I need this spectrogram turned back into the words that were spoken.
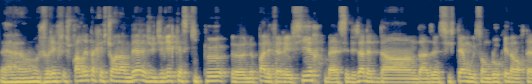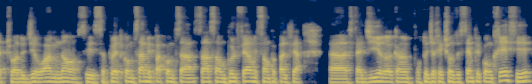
Euh, je, je, prendrai ta question à l'envers et je dirais qu'est-ce qui peut euh, ne pas les faire réussir? Ben, C'est déjà d'être dans, dans un système où ils sont bloqués dans leur tête, tu vois, de dire ouais, non, c'est ça peut être comme ça, mais pas comme ça. Ça, ça on peut le faire, mais ça on peut pas le faire. Euh, C'est-à-dire, quand pour te dire quelque chose de simple et concret, c'est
